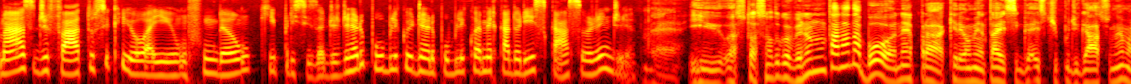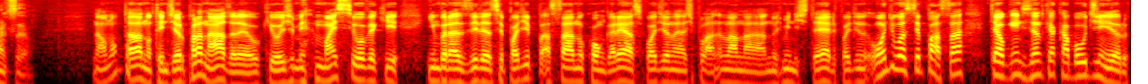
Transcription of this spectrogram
Mas, de fato, se criou aí um fundão que precisa de dinheiro público e dinheiro público é mercadoria escassa hoje em dia. É, e a situação do governo não está nada boa, né, para querer aumentar esse, esse tipo de gasto, né, Marcelo? Não, não tá, não tem dinheiro para nada. Né? O que hoje mais se ouve aqui em Brasília, você pode passar no Congresso, pode ir nas, lá na, nos ministérios, pode ir, onde você passar, tem alguém dizendo que acabou o dinheiro.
